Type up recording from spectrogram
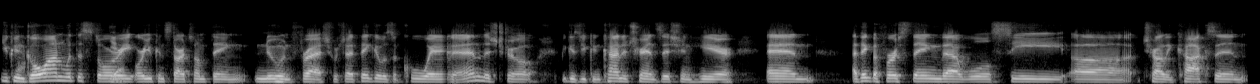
you can go on with the story, or you can start something new and fresh, which I think it was a cool way to end the show because you can kind of transition here and. I think the first thing that we'll see uh, Charlie Cox in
